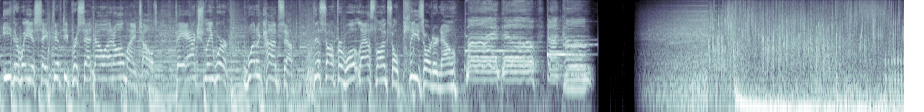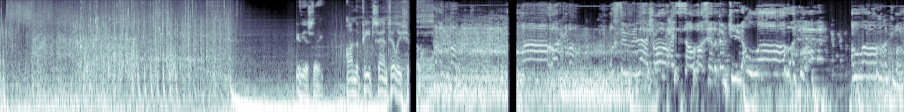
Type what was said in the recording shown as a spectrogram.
Either way, you save 50% now on all my towels. They actually work. What a concept! This offer won't last long, so please order now. MyPillow.com. Previously on the Pete Santilli Show. شعور عزه وفخر وتمكين الله اكبر الله اكبر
